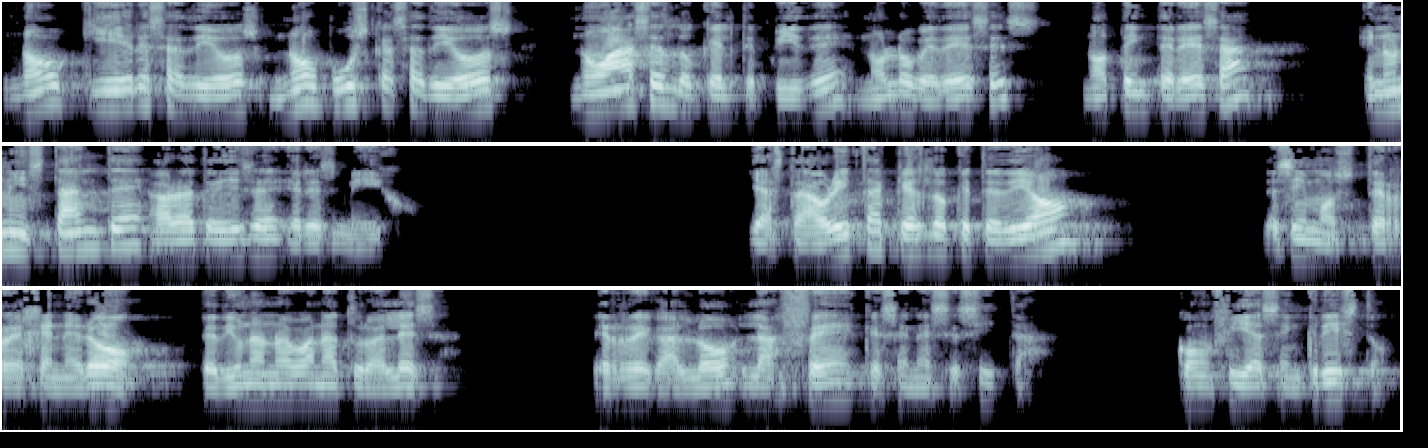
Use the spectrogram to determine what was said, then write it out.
no quieres a Dios, no buscas a Dios, no haces lo que Él te pide, no lo obedeces, no te interesa, en un instante ahora te dice, eres mi hijo. Y hasta ahorita, ¿qué es lo que te dio? Decimos, te regeneró, te dio una nueva naturaleza, te regaló la fe que se necesita. Confías en Cristo,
